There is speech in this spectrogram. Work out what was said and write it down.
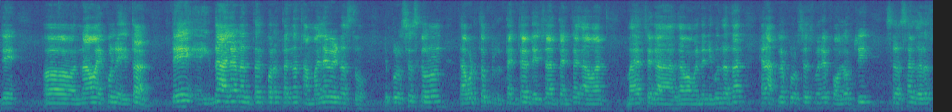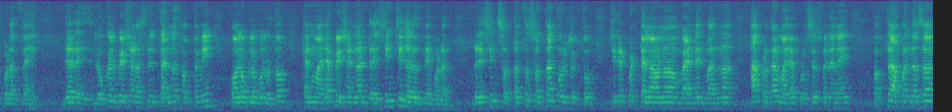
जे नाव ऐकून येतात ते एकदा आल्यानंतर परत त्यांना थांबायला वेळ नसतो. ते प्रोसेस करून ताबडतोब त्यांच्या देशात त्यांच्या गावात बाहेरच्या गा गावामध्ये निघून जातात. कारण आपल्या प्रोसेसमध्ये फॉलोअपची सहसा गरज पडत नाही. जर लोकल पेशंट असतील त्यांनाच फक्त मी फॉलोअपला बोलवतो. कारण माझ्या पेशंटला ड्रेसिंगची गरज नाही पडत. ड्रेसिंग स्वतःचं स्वतः करू शकतो. चिकटपट्ट्या लावणं बँडेज बांधणं हा प्रकार माझ्या प्रोसेसमध्ये नाही. फक्त आपण जसं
